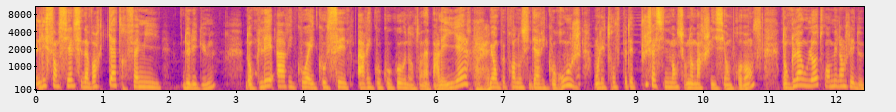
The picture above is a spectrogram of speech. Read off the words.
l'essentiel c'est d'avoir quatre familles de légumes. Donc les haricots écossais, haricots coco dont on a parlé hier, Ouais. mais on peut prendre aussi des haricots rouges. On les trouve peut-être plus facilement sur nos marchés ici en Provence. Donc l'un ou l'autre, on mélange les deux.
